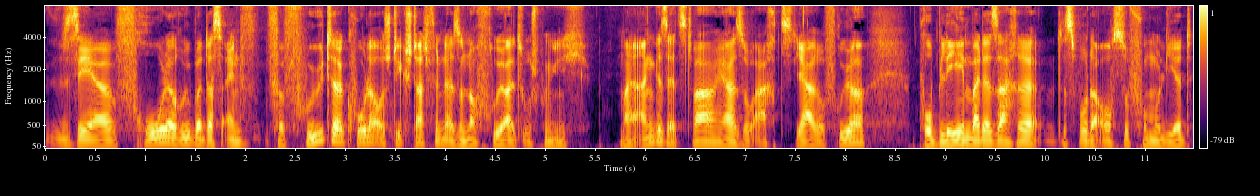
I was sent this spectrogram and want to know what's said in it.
sehr froh darüber, dass ein verfrühter Kohleausstieg stattfindet, also noch früher als ursprünglich mal angesetzt war, ja, so acht Jahre früher. Problem bei der Sache, das wurde auch so formuliert,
